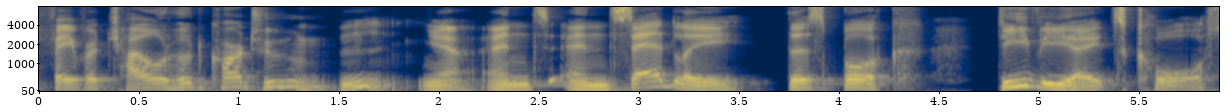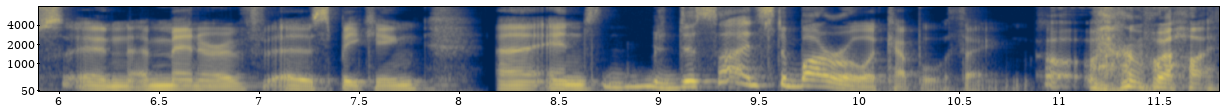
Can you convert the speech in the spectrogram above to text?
favorite childhood cartoon. Mm, yeah, and and sadly, this book deviates course in a manner of uh, speaking, uh, and decides to borrow a couple of things. Oh, well,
